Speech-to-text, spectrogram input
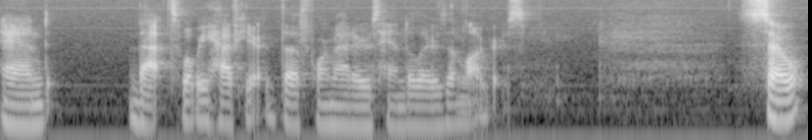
And that's what we have here, the formatters, handlers, and loggers. So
